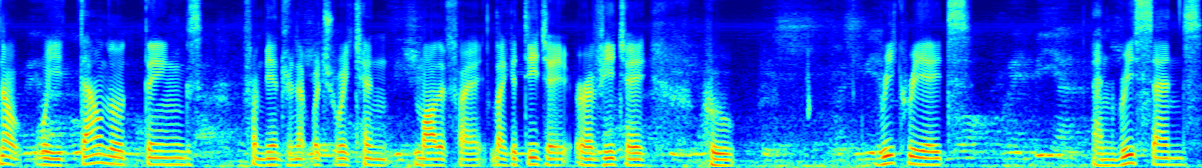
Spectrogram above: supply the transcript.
No, we download things from the internet which we can modify, like a DJ or a VJ who recreates and resends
